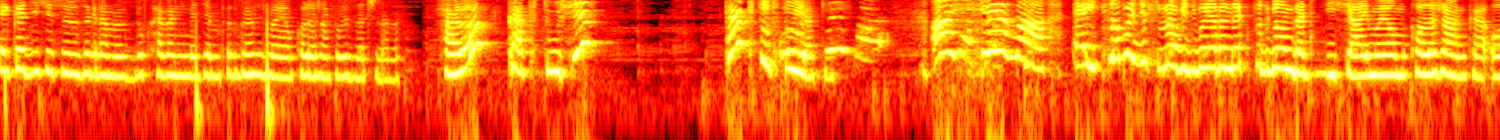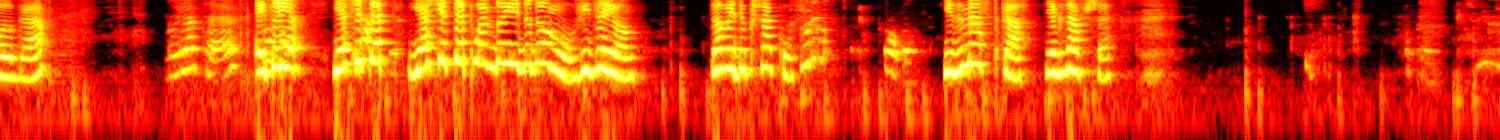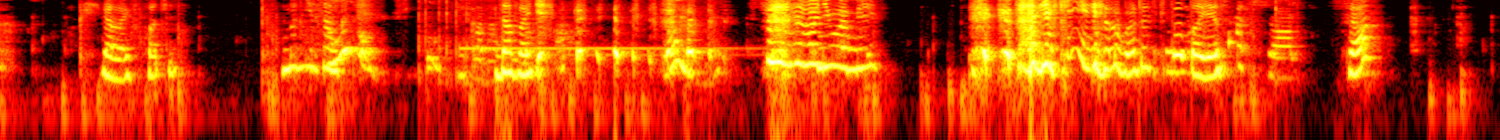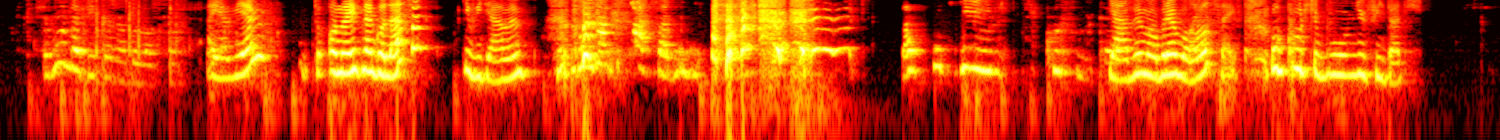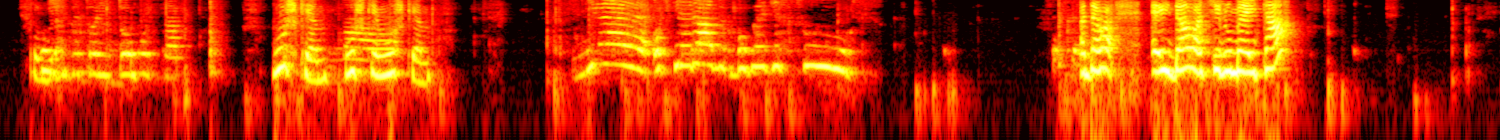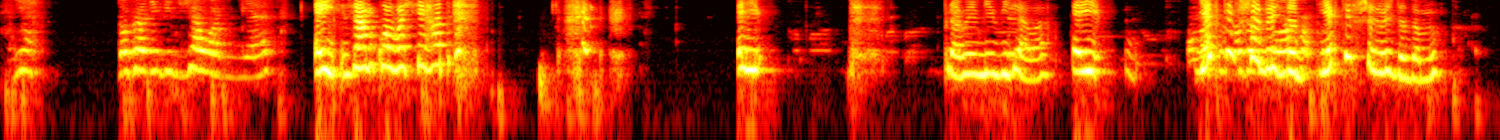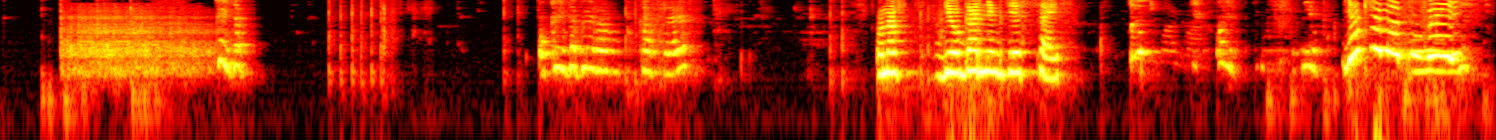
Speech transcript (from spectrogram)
Hejka, dzisiaj sobie zagramy w Brookhaven i będziemy podglądać moją koleżankę, więc zaczynamy. Halo? Kaktusie? Kaktus tu jakiś. A siema! Ej, co będziesz robić, bo ja będę podglądać dzisiaj moją koleżankę Olgę. No ja też. Ej, to ja, ja, się tep, ja się tepłem do jej do domu, widzę ją. Dawaj do krzaków. Jedenastka, jak zawsze. Dawaj, wchodź. No nie zamk... Dawaj. Zadzwoniłam jej. Patrz, jak idzie zobaczyć, kto to jest. Co? Czemu nabika na dolasa? A ja wiem. To ona jest na golasa? Nie widziałem. Na klasa. Tak. Ja bym obrał safe. O kurczę, było mnie widać. Dobra. Musimy to jej domu na... Łóżkiem, łóżkiem, łóżkiem. Nie! Otwieramy, bo będzie sus. A dała, ej, dała ci roommate'a? Nie. Dobra, nie widziała mnie. Ej, zamkła właśnie chatę. Ej, prawie mnie widziała. Ej, Ona jak ty chyba wszedłeś do, jak ty wszedłeś do domu? Okej, za... Kasę. Ona w, nie ogarnia, gdzie jest safe. Jak ja mam tu wejść?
